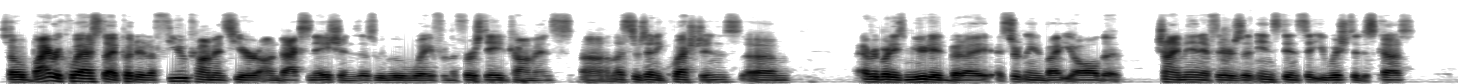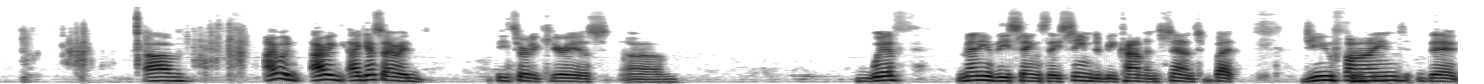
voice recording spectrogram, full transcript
So by request, I put in a few comments here on vaccinations as we move away from the first aid comments. Uh, unless there's any questions, um, everybody's muted, but I, I, certainly invite you all to chime in if there's an instance that you wish to discuss. Um, I would, I would, I guess I would be sort of curious um, with many of these things, they seem to be common sense, but do you find that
